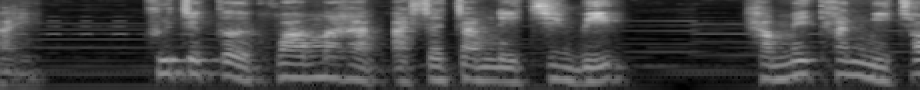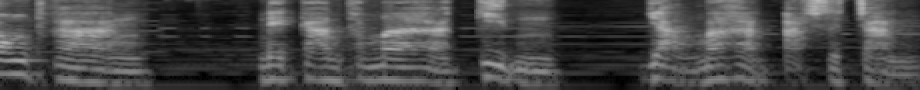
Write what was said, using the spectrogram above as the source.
าย คือจะเกิดความมหัศอัศจรรย์ในชีวิตทำให้ท่านมีช่องทาง ในการทำมาหากิน อย่างมหัศอัศจรรย์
